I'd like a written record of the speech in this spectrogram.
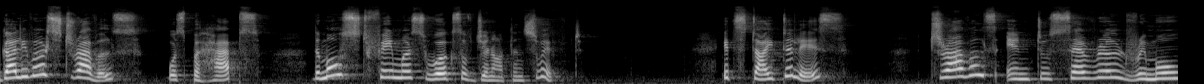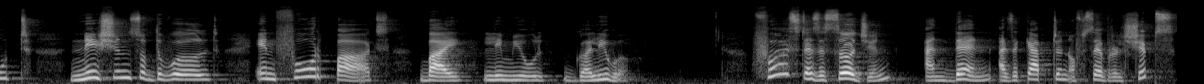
Gulliver's Travels was perhaps the most famous works of Jonathan Swift. Its title is Travels into Several Remote Nations of the World in Four Parts by Lemuel Gulliver. First as a surgeon and then as a captain of several ships,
